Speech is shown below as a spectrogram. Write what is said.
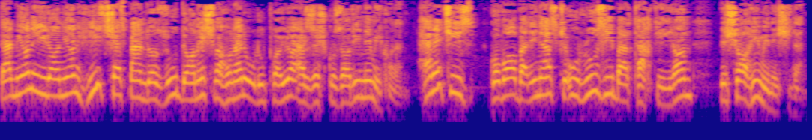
در میان ایرانیان هیچ کس بندازو دانش و هنر اروپایی را ارزش گذاری نمی کنند. همه چیز گواه بر این است که او روزی بر تخت ایران به شاهی می نشیند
